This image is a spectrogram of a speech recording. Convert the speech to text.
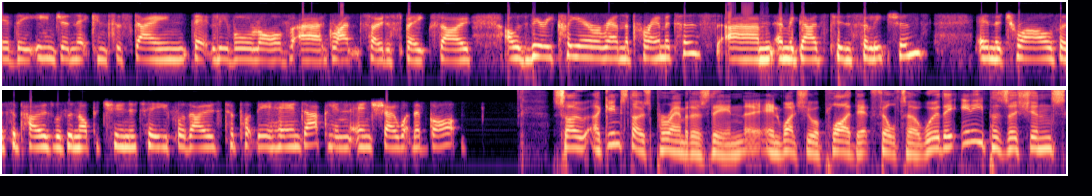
have the engine that can sustain that level of uh, grunt, so to speak. So I was very clear around the parameters um, in regards to the selections and the trials, I suppose, was an opportunity for those to put their hand up and, and show what they've got. So, against those parameters, then, and once you applied that filter, were there any positions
